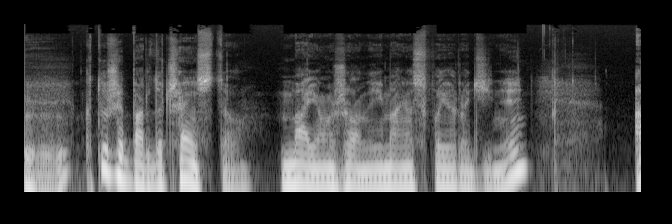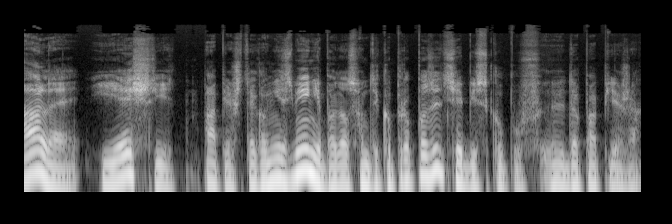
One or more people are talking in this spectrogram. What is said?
mhm. którzy bardzo często mają żony i mają swoje rodziny, ale jeśli papież tego nie zmieni, bo to są tylko propozycje biskupów y, do papieża,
